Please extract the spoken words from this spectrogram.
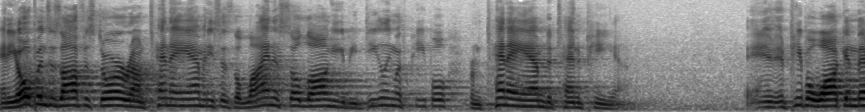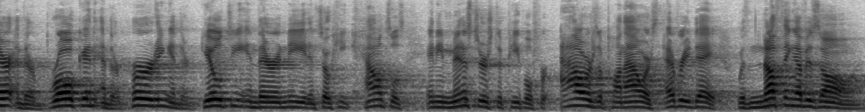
And he opens his office door around 10 a.m. and he says the line is so long he could be dealing with people from 10 a.m. to 10 p.m. And, and, people walk in there and they're broken and they're hurting and they're guilty and they're in need. And so he counsels and he ministers to people for hours upon hours every day with nothing of his own,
